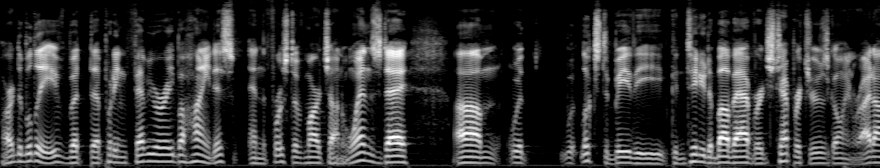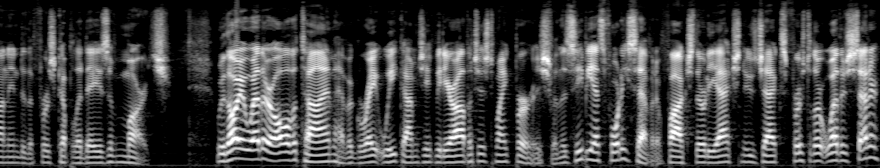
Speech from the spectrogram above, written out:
Hard to believe, but uh, putting February behind us and the 1st of March on Wednesday um, with what looks to be the continued above average temperatures going right on into the first couple of days of March. With all your weather all the time, have a great week. I'm Chief Meteorologist Mike Buresh from the CBS 47 of Fox 30 Action News Jax First Alert Weather Center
